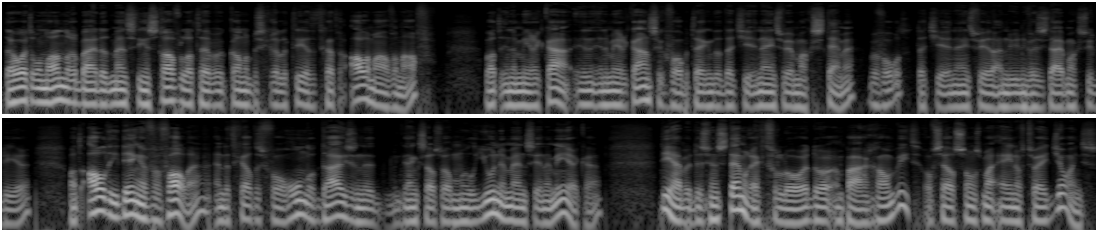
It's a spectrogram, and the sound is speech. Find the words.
Daar hoort onder andere bij dat mensen die een strafblad hebben, cannabis gerelateerd, het gaat er allemaal van af. Wat in, Amerika, in, Amerikaanse geval betekent dat je ineens weer mag stemmen, bijvoorbeeld. Dat je ineens weer aan de universiteit mag studeren. Want al die dingen vervallen, en dat geldt dus voor honderdduizenden, ik denk zelfs wel miljoenen mensen in Amerika. Die hebben dus hun stemrecht verloren door een paar gram wiet. Of zelfs soms maar één of twee joints.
